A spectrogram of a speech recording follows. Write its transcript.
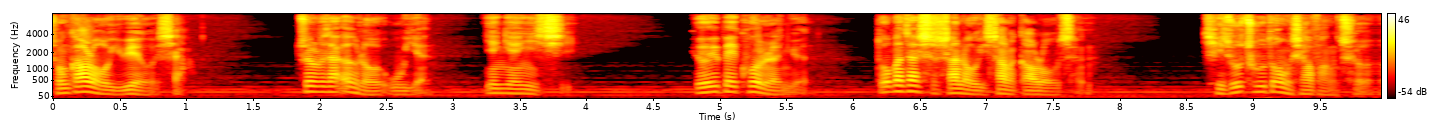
从高楼一跃而下。坠落在二楼屋檐，奄奄一息。由于被困人员多半在十三楼以上的高楼层，起初出动消防车，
